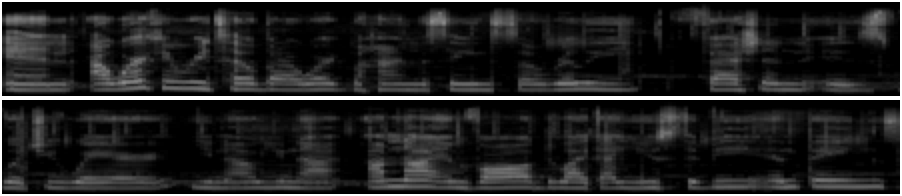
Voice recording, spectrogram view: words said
and I work in retail, but I work behind the scenes. So, really, fashion is what you wear. You know, you're not, I'm not involved like I used to be in things.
